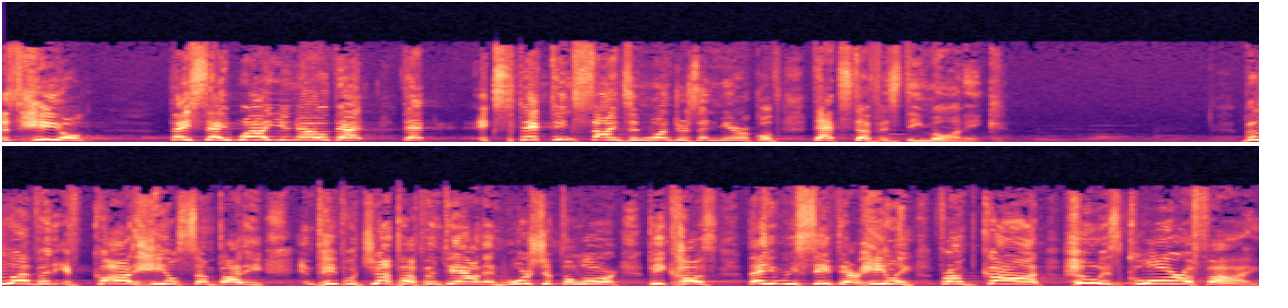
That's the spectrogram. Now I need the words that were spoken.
is healed, they say, well, you know, that, that expecting signs and wonders and miracles, that stuff is demonic. Beloved, if God heals somebody and people jump up and down and worship the Lord because they receive their healing from God who is glorified.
